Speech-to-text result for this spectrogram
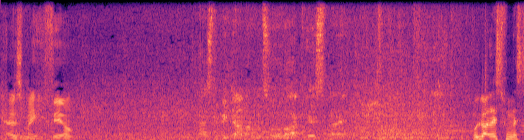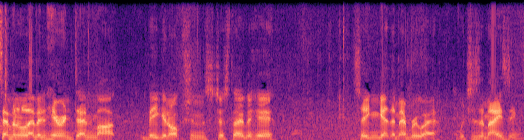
How does it make you feel? Has to be done on a tour like this, mate. We got this from the 7-Eleven here in Denmark. Vegan options just over here. So you can get them everywhere, which is amazing.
